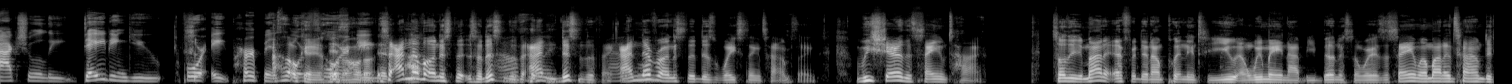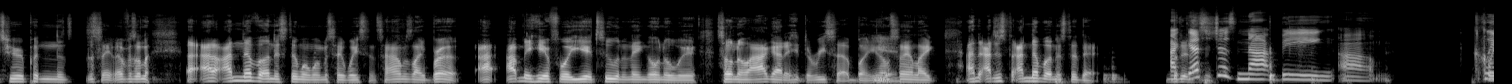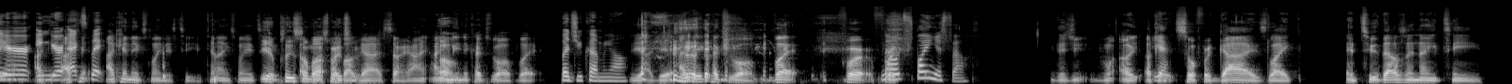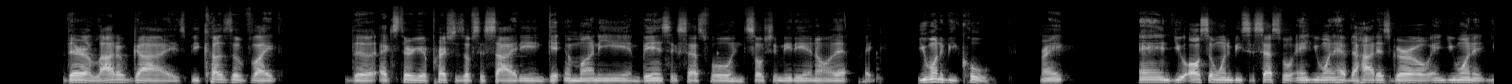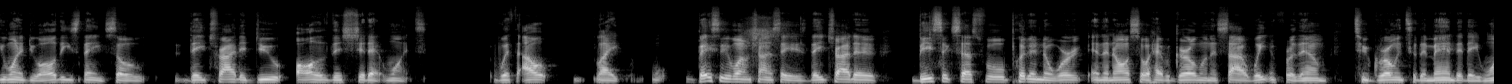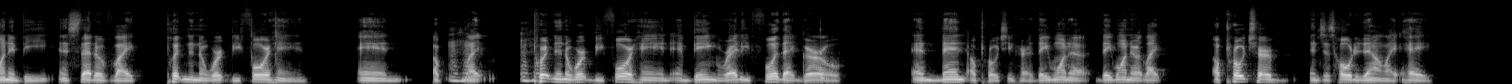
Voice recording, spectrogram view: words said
actually dating you for a purpose or Okay, hold on, hold a- So I never understood. So this is Oh, the thing. I, this is the thing. Oh, I never understood this wasting time thing. We share the same time. So the amount of effort that I'm putting into you, and we may not be building somewhere, is the same amount of time that you're putting the, the same effort. So like, I, I I never understood when women say wasting time. It's like, bruh, I, I've been here for a year too, and it ain't going nowhere. So no, I gotta hit the reset button. You know what I'm saying? Like, I, I just I never understood that. I But it- guess just not being um Clear. clear I in can- your I can, expect I can explain this to you. Can I explain it to Yeah, you? Yeah, please someone about, explain it to about me. guys. Sorry, I, I Oh. didn't mean to cut you off, but but you cut me off. yeah, I did. I did cut you off. But for for No, explain yourself. Did you? Uh, okay, Yeah. so for guys, like in 2019, there are a lot of guys because of like the exterior pressures of society and getting money and being successful and social media and all that. Like, you want to be cool, right? And you also want to be successful, and you want to have the hottest girl, and you want to you want to do all these things. So they try to do all of this shit at once without like basically what I'm trying to say is they try to be successful, put in the work, and then also have a girl on the side waiting for them to grow into the man that they want to be instead of like putting in the work beforehand and uh, Mhm. like Mhm. putting in the work beforehand and being ready for that girl and then approaching her. They want to they want to like approach her and just hold it down like, "Hey,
